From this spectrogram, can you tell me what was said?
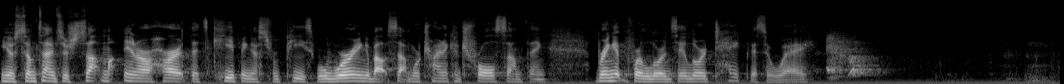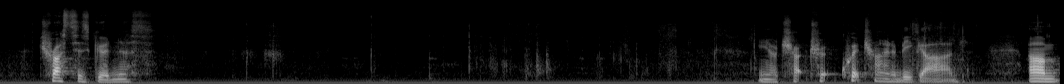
you know, sometimes there's something in our heart that's keeping us from peace. We're worrying about something, we're trying to control something. Bring it before the Lord and say, Lord, take this away. Trust His goodness. You know, tr- tr- quit trying to be God. Um,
